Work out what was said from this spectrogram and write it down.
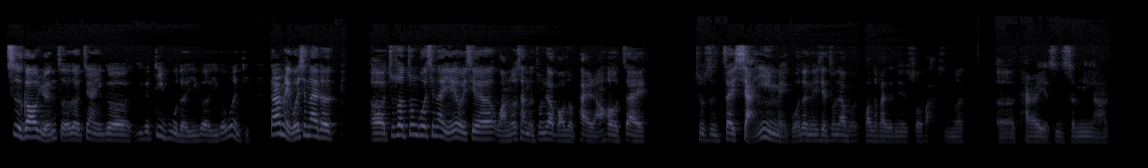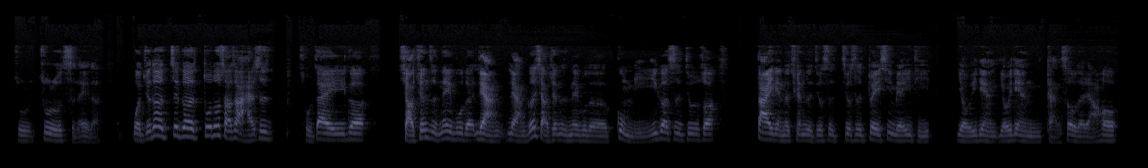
至高原则的这样一个一个地步的一个一个问题。当然，美国现在的呃，就说中国现在也有一些网络上的宗教保守派，然后在就是在响应美国的那些宗教保保守派的那些说法，什么。呃，胎儿也是生命啊，诸诸如此类的。我觉得这个多多少少还是处在一个小圈子内部的两两个小圈子内部的共鸣，一个是就是说大一点的圈子，就是就是对性别议题有一点有一点感受的，然后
